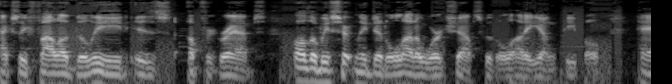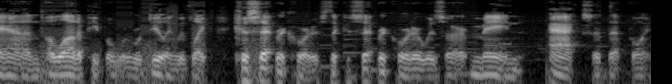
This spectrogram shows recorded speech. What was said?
actually followed the lead is up for grabs. Although we certainly did a lot of workshops with a lot of young people, and a lot of people were dealing with like cassette recorders. The cassette recorder was our main axe at that point.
